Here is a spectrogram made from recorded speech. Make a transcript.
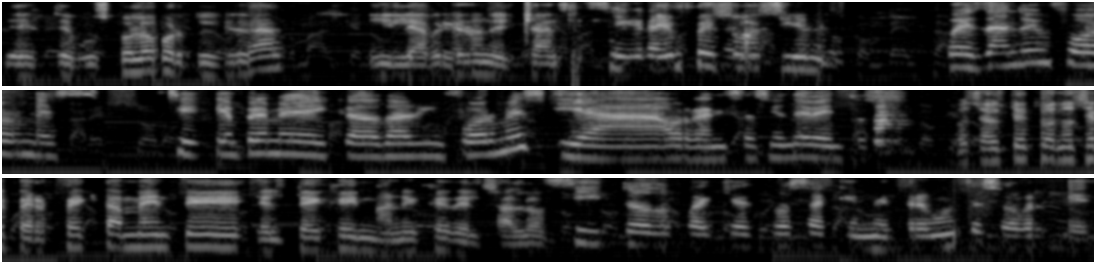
este, buscó la oportunidad y le abrieron el chance. ¿Qué empezó haciendo? Pues dando informes. Siempre me he dedicado a dar informes y a organización de eventos. O sea, usted conoce perfectamente el teje y maneje del salón. Sí, todo, cualquier cosa que me pregunte sobre el,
